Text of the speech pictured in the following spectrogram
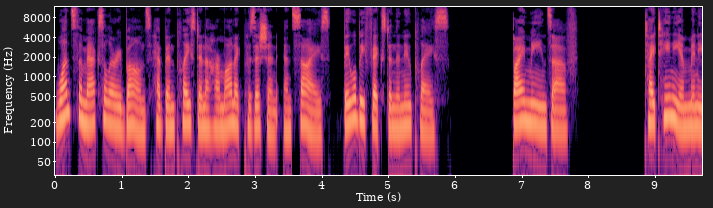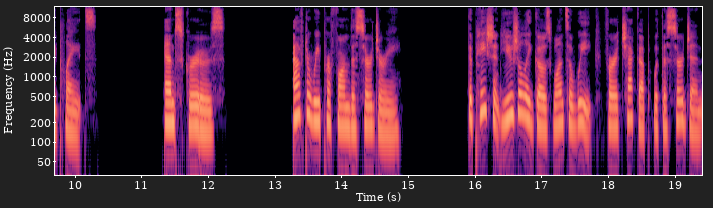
Once the maxillary bones have been placed in a harmonic position and size, they will be fixed in the new place. By means of titanium mini plates and screws. After we perform the surgery, the patient usually goes once a week for a checkup with the surgeon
